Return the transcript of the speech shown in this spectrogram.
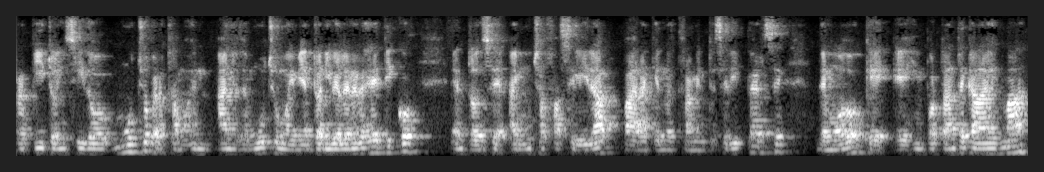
repito, incido mucho, pero estamos en años de mucho movimiento a nivel energético, entonces hay mucha facilidad para que nuestra mente se disperse, de modo que es importante cada vez más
